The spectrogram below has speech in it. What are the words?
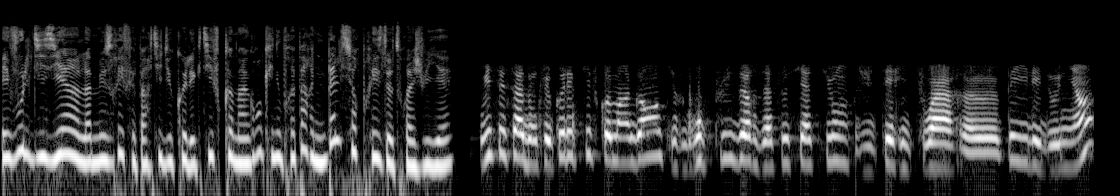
Et vous le disiez, hein, la muserie fait partie du collectif Comme un Grand qui nous prépare une belle surprise le 3 juillet. Oui, c'est ça. Donc le collectif Comingan qui regroupe plusieurs associations du territoire euh, pays lédonien.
